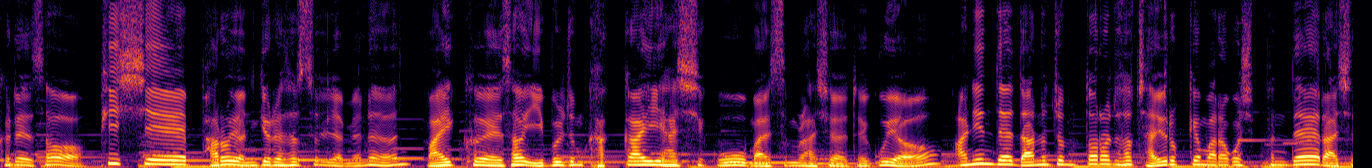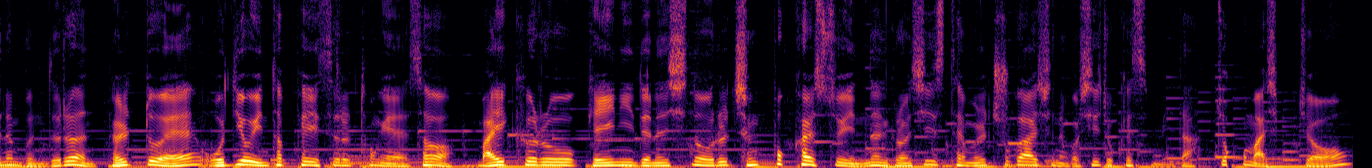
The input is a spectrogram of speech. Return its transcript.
그래서 PC에 바로 연결해서 쓰려면은 마이크에서 입을 좀 가까이 하시고 말씀을 하셔야 되고요. 아닌데 나는 좀 떨어져서 자유롭게 말하고 싶은데 라시는 분들은 별도의 오디오 인터페이스를 통해서 마이크로 게인이 되는 신호를 증폭할 수 있는 그런 시스템을 추가하시는 것이 좋겠습니다. 조금 아쉽 죠.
